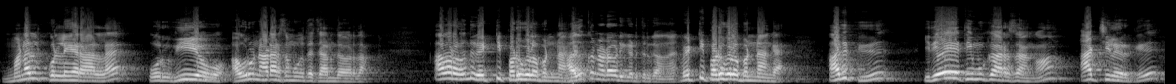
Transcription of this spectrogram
மணல் கொள்ளையரால ஒரு விஓஓ அவரும் நாடார் சமூகத்தை சார்ந்தவர் தான். அவரை வந்து வெட்டி படுகொலை பண்ணாங்க. அதுக்கும் நடவடிக்கை எடுத்திருக்காங்க. வெட்டி படுகொலை பண்ணாங்க. அதுக்கு இதே திமுக அரசாங்கம் ஆட்சியில் இருக்கு.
